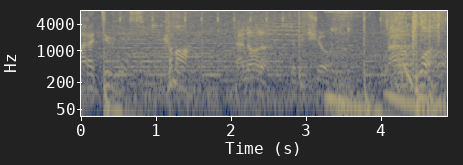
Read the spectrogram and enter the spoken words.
Gotta do this. Come on. An honor, to be sure. Round one.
